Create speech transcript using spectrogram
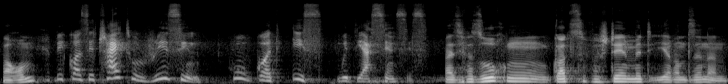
Warum? Because they try to reason who God is with their senses. Weil sie versuchen, Gott zu verstehen mit ihren Sinnen.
